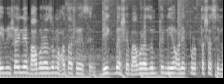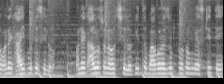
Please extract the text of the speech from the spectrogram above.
এই বিষয় নিয়ে বাবর আজম হতাশ হয়েছেন। বিগ ব্যাশে বাবর আজমকে নিয়ে অনেক প্রত্যাশা ছিল, অনেক হাইপ উঠেছিল, অনেক আলোচনা হচ্ছিল, কিন্তু বাবর আজম প্রথম ম্যাচটিতে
